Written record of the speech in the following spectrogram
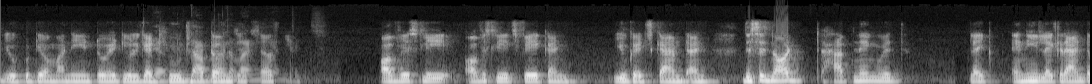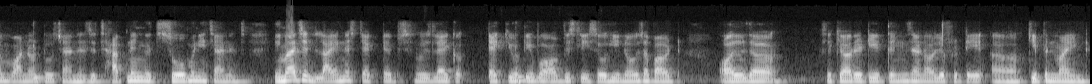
you put your money into it you'll get Yeah, huge returns and stuff. and obviously obviously it's fake and you get scammed. And this is not happening with like any like random one or two channels. It's happening with so many channels. Imagine linus tech tips who's like a tech youtuber obviously so he knows about all the security things and all you have to ta- uh, keep in mind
